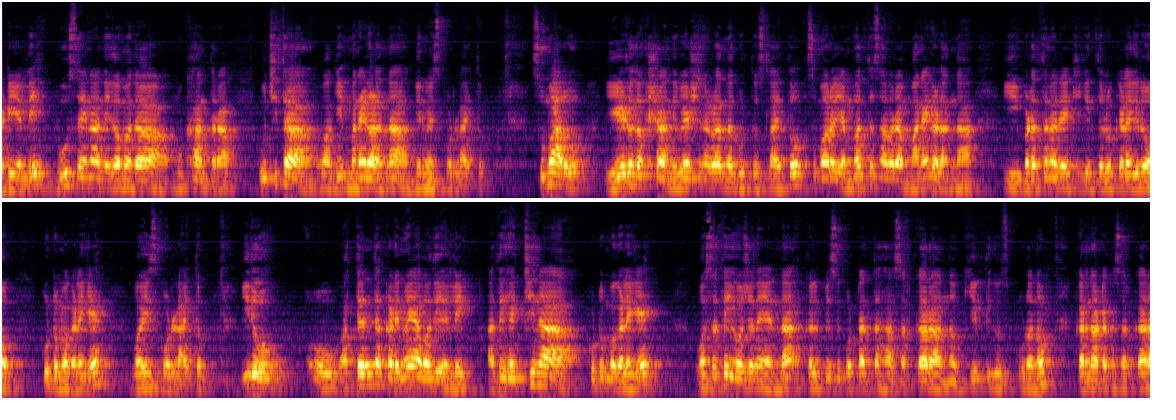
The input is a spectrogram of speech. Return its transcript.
ಅಡಿಯಲ್ಲಿ ಭೂಸೇನಾ ನಿಗಮದ ಮುಖಾಂತರ ಉಚಿತವಾಗಿ ಮನೆಗಳನ್ನು ನಿರ್ಮಿಸಿಕೊಡಲಾಯಿತು. ಸುಮಾರು ಏಳು ಲಕ್ಷ ನಿವೇಶನಗಳನ್ನು ಗುರುತಿಸಲಾಯಿತು. ಸುಮಾರು ಎಂಬತ್ತು ಸಾವಿರ ಮನೆಗಳನ್ನು ಈ ಬಡತನ ರೇಖೆಗಿಂತಲೂ ಕೆಳಗಿರೋ ಕುಟುಂಬಗಳಿಗೆ ವಹಿಸಿಕೊಡಲಾಯಿತು. ಇದು ಅತ್ಯಂತ ಕಡಿಮೆ ಅವಧಿಯಲ್ಲಿ ಅತಿ ಹೆಚ್ಚಿನ ಕುಟುಂಬಗಳಿಗೆ ವಸತಿ ಯೋಜನೆಯನ್ನ ಕಲ್ಪಿಸಿಕೊಟ್ಟಂತಹ ಸರ್ಕಾರ ಅನ್ನೋ ಕೀರ್ತಿಗೂ ಕೂಡ ಕರ್ನಾಟಕ ಸರ್ಕಾರ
